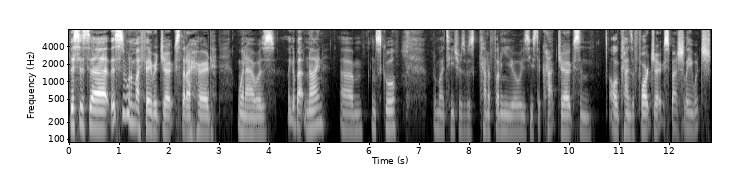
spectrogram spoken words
This is uh, this is one of my favorite jokes that I heard when I was I think about nine um, in school. One of my teachers was kind of funny. He always used to crack jokes and all kinds of fart jokes, especially, which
